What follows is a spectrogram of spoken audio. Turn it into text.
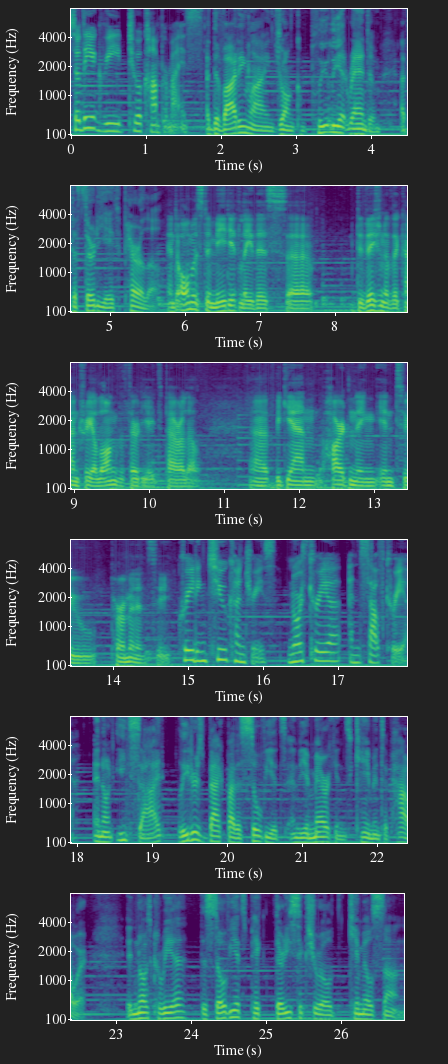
So they agreed to a compromise. A dividing line drawn completely at random at the 38th parallel. And almost immediately, this uh, division of the country along the 38th parallel uh, began hardening into permanency. Creating two countries, North Korea and South Korea. And on each side, leaders backed by the Soviets and the Americans came into power. In North Korea, the Soviets picked 36 year old Kim Il sung,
